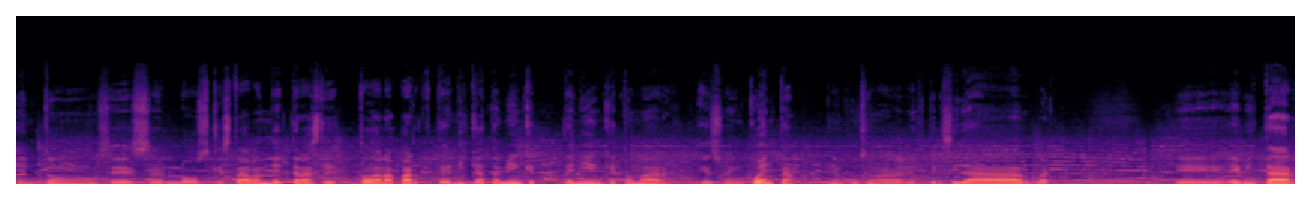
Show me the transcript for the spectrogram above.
Entonces eh, los que estaban detrás de toda la parte técnica también que tenían que tomar eso en cuenta en función a la electricidad, bueno, eh, evitar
